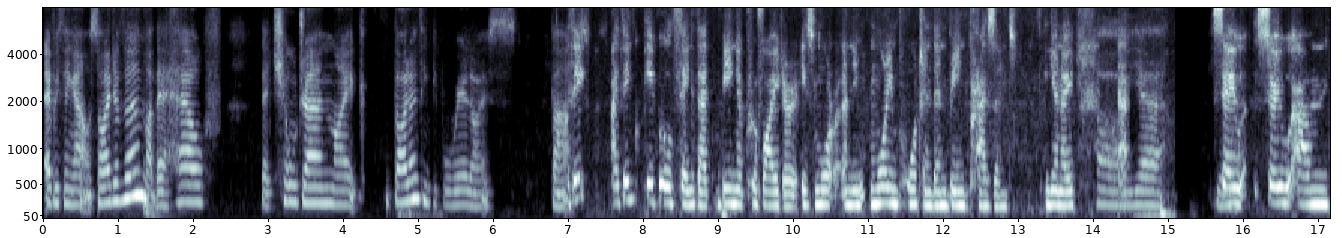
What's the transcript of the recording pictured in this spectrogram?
everything outside of them, like their health, their children. Like, but I don't think people realize that. I think I think people think that being a provider is more an, more important than being present. You know. Oh uh, yeah yeah. so um,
